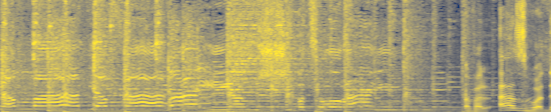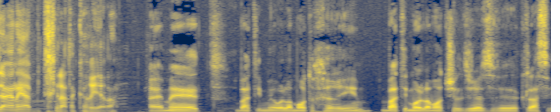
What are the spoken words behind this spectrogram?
כמה את יפה. בים שישי בצהריים. אבל אז הוא עדיין היה בתחילת הקריירה. האמת, באתי מעולמות אחרים, באתי מעולמות של ג'אז וקלאסי.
